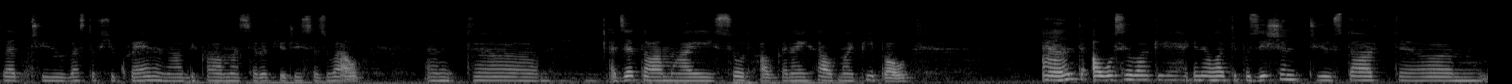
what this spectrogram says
fled to west of Ukraine, and I became as a refugee as well. And uh, at that time, I thought, how can I help my people? And I was lucky, in a lucky position to start um,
